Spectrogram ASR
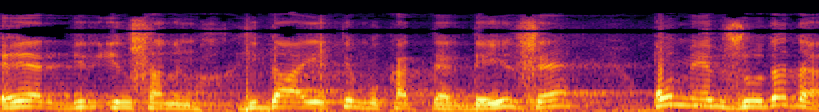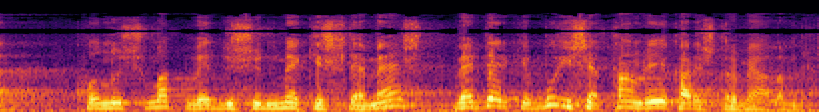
eğer bir insanın hidayeti mukadder değilse, o mevzuda da konuşmak ve düşünmek istemez ve der ki bu işe Tanrı'yı karıştırmayalım der.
